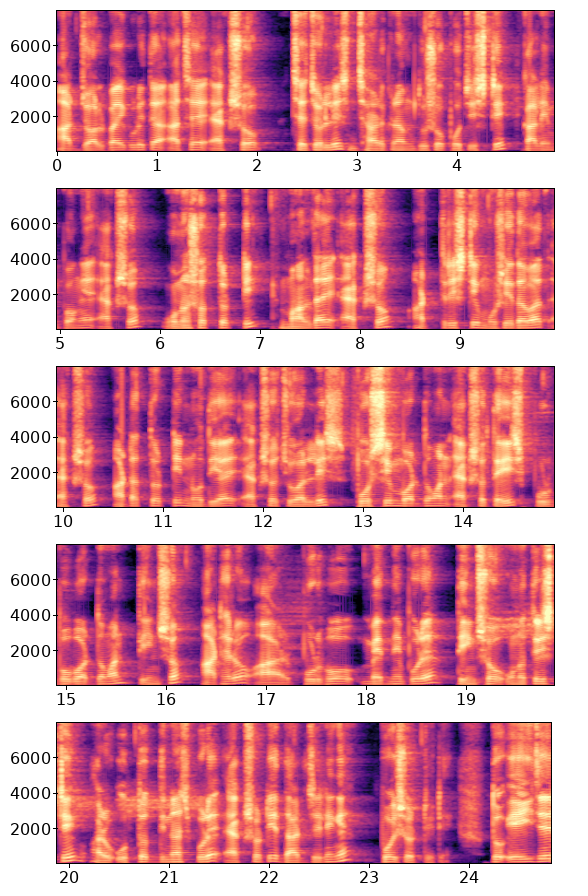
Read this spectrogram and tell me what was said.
আর জলপাইগুড়িতে আছে একশো ছেচল্লিশ, ঝাড়গ্রাম দুশো পঁচিশটি, কালিম্পংয়ে একশো উনসত্তরটি, মালদায় একশো আটত্রিশটি মুর্শিদাবাদ, একশো আটাত্তরটি নদিয়ায়, একশো চুয়াল্লিশ, পশ্চিম বর্ধমান, একশো তেইশ, পূর্ব বর্ধমান, তিনশো আঠেরো আর পূর্ব মেদিনীপুরে তিনশো উনত্রিশটি আর উত্তর দিনাজপুরে একশোটি, দার্জিলিংয়ে পঁয়ষট্টিটি। তো এই যে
